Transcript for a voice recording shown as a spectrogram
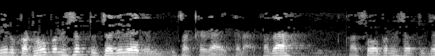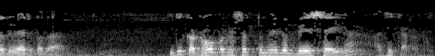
మీరు కఠోపనిషత్తు చదివారు చక్కగా ఇక్కడ కదా? కఠోపనిషత్తు చదివారు కదా? ఇది కఠోపనిషత్తు మీద బేస్ అయిన అధికరణం.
